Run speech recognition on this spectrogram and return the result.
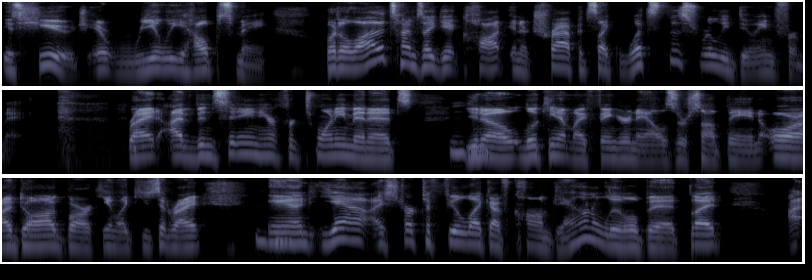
is huge. It really helps me. But a lot of times I get caught in a trap. It's like, what's this really doing for me? right? I've been sitting here for 20 minutes, mm-hmm. you know, looking at my fingernails or something, or a dog barking, like you said, right? Mm-hmm. And yeah, I start to feel like I've calmed down a little bit, but I,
